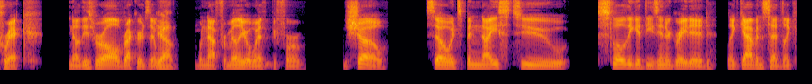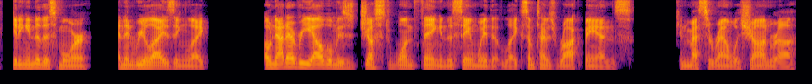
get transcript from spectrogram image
Prick. You know, these were all records that Yeah. we're not familiar with before the show. So it's been nice to slowly get these integrated, like Gavin said, like getting into this more and then realizing like, oh, not every album is just one thing in the same way that like sometimes rock bands can mess around with genre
